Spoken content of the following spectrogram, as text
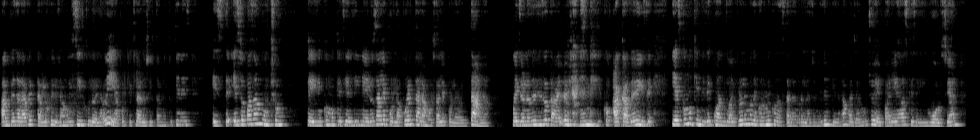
a empezar a afectar lo que yo llamo el círculo de la vida, porque claro, si también tú tienes, este, esto pasa mucho, que dicen como que si el dinero sale por la puerta, el amor sale por la ventana pues yo no sé si eso también lo dirán en México, acá se dice, y es como quien dice, cuando hay problemas económicos, hasta las relaciones empiezan a fallar mucho y hay parejas que se divorcian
